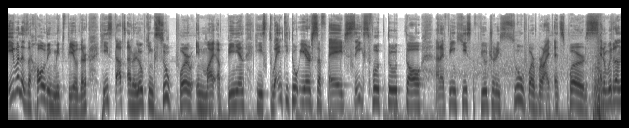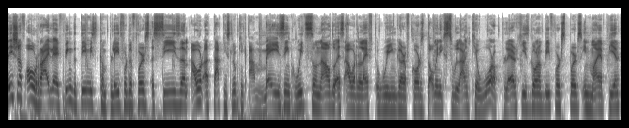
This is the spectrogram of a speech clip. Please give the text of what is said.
even as a holding midfielder. His stats are looking superb in my opinion. He's 22 years of age, 6 foot 2 tall and I think his future is super bright at Spurs. And with the addition of O'Reilly, I think the team is complete for the first season. Our attack is looking amazing with Sonaldo as our left winger. Of course, Dominic Solanke, what a player he's gonna be for Spurs in my opinion.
